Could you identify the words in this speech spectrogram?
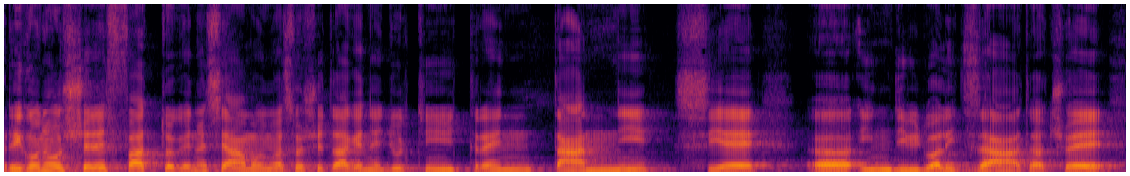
riconoscere il fatto che noi siamo in una società che negli ultimi 30 anni si è eh, individualizzata, cioè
